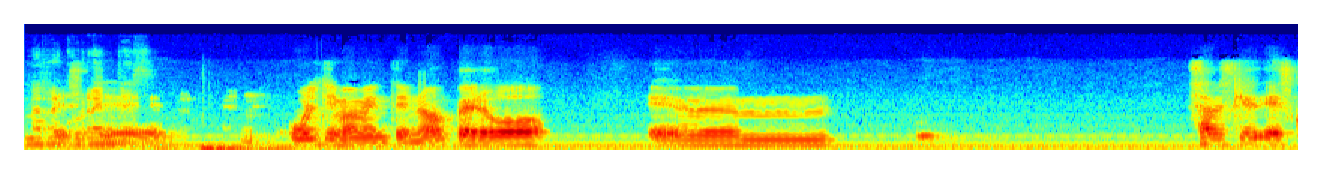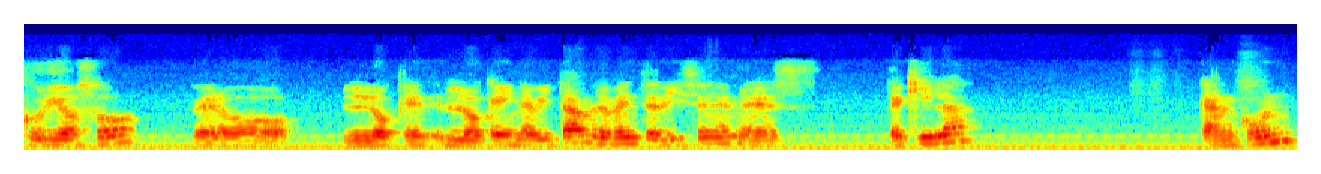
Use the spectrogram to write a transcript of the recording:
Más recurrentes. Este, últimamente, ¿no? Pero. Eh, sabes que es curioso, pero lo que, lo que inevitablemente dicen es tequila, Cancún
